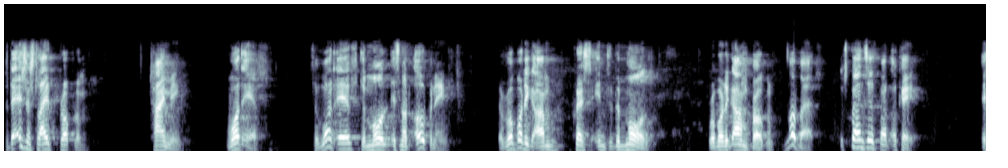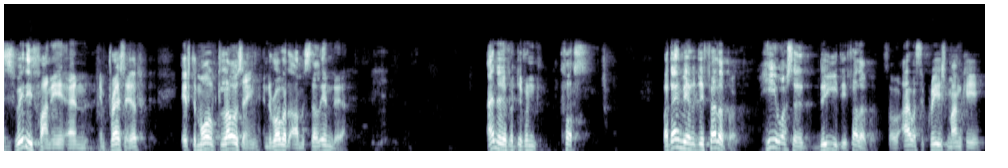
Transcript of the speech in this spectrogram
But there is a slight problem. Timing. What if? So what if the mold is not opening? The robotic arm crashes into the mold. Robotic arm broken. Not bad. Expensive, but okay. It's really funny and impressive if the mold closing and the robot arm is still in there. And they have a different cost. But then we have a developer. He was the, the developer. So I was the grease monkey,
